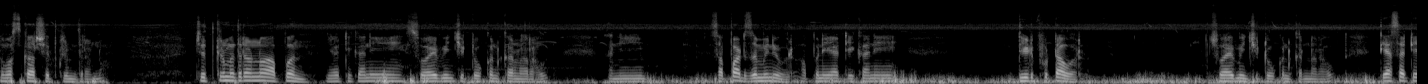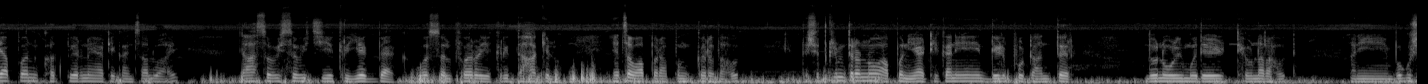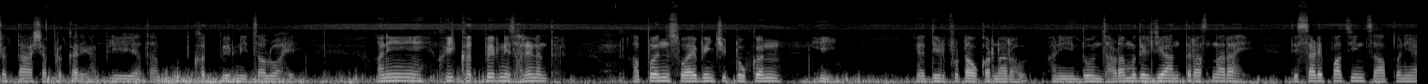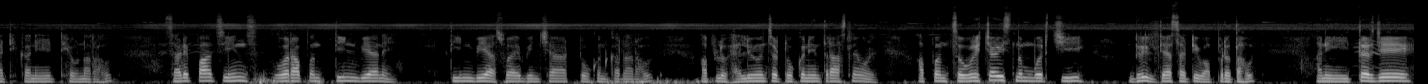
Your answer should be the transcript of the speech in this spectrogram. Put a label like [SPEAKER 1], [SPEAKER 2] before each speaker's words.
[SPEAKER 1] नमस्कार शेतकरी मित्रांनो. शेतकरी मित्रांनो आपण या ठिकाणी सोयाबीनची टोकन करणार आहोत आणि सपाट जमिनीवर आपण या ठिकाणी दीड फुटावर सोयाबीनची टोकन करणार आहोत. त्यासाठी आपण खत पेरणं या ठिकाणी चालू आहे. दहा सव्वीस सव्वीसची एकरी एक बॅग व सल्फर एकरी दहा किलो याचा वापर आपण करत आहोत. तर शेतकरी मित्रांनो आपण या ठिकाणी दीड फूट अंतर दोन ओळीमध्ये ठेवणार आहोत. आणि बघू शकता अशा प्रकारे आपली आता खत पेरणी चालू आहे. आणि ही खत पेरणी झाल्यानंतर आपण सोयाबीनची टोकन ही या दीड फुटाव करणार आहोत. आणि दोन झाडामधील जे अंतर असणार आहे ते साडेपाच इंच आपण या ठिकाणी ठेवणार आहोत. साडेपाच इंचवर आपण तीन बियाणे तीन बिया सोयाबीनच्या टोकन करणार आहोत. आपलं व्हॅल्युअनचं टोकन यंत्र असल्यामुळे आपण चौवेचाळीस नंबरची ड्रिल त्यासाठी वापरत आहोत. आणि इतर जे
